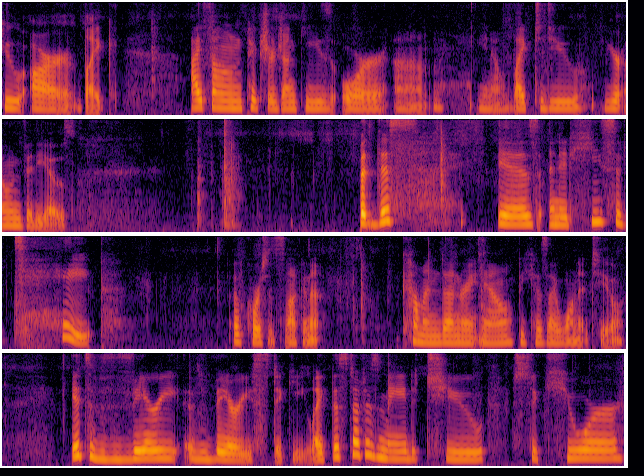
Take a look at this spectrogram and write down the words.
who are like iPhone picture junkies or, um, you know, like to do your own videos. But this is an adhesive tape. Of course, it's not going to come undone right now because I want it to. It's very, very sticky. Like this stuff is made to secure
